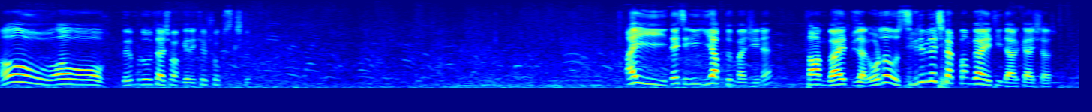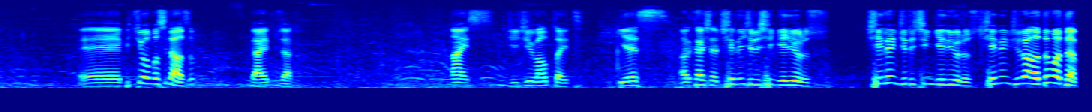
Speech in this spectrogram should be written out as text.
Oo, oo, oo. Benim burada ulti açmam gerekiyor. Çok sıkıştım. Ay, neyse iyi yaptım bence yine. Tamam gayet güzel. Orada o sivri bile çıkartmam gayet iyiydi arkadaşlar. Ee, bitiyor olması lazım. Gayet güzel. Nice. GG well played. Yes. Arkadaşlar Challenger için geliyoruz. Challenger için geliyoruz. Challenger'a adım adım.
